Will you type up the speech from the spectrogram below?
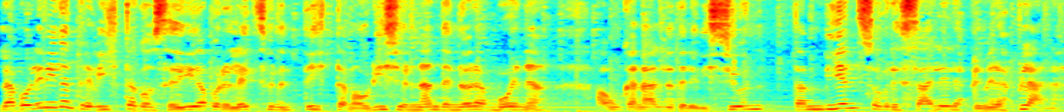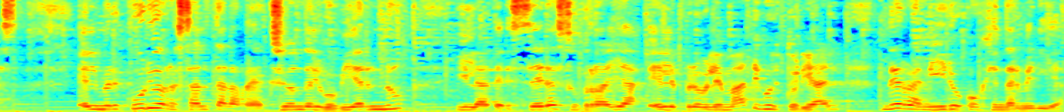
La polémica entrevista concedida por el ex frentista Mauricio Hernández Norambuena a un canal de televisión también sobresale las primeras planas. El Mercurio resalta la reacción del gobierno y la tercera subraya el problemático historial de Ramiro con Gendarmería.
